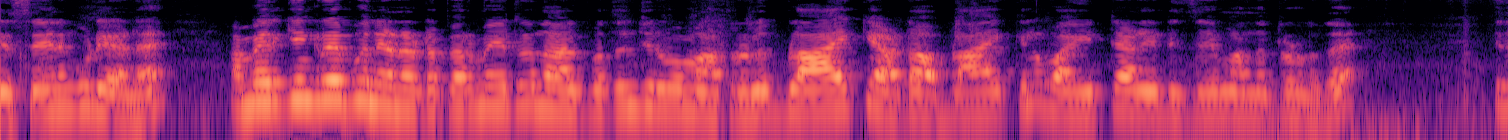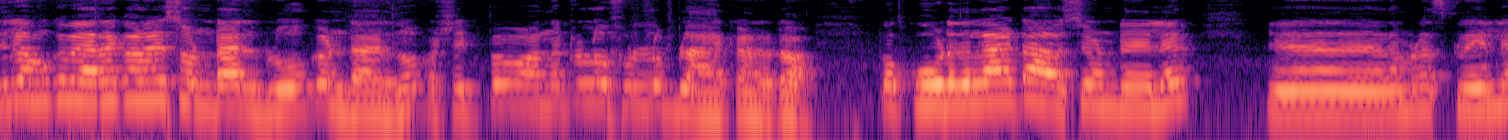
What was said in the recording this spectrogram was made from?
ഡിസൈനും കൂടിയാണ്. അമേരിക്കൻ ക്രേപ്പ് തന്നെയാണ് കേട്ടോ. പെർ മീറ്റർ നാൽപ്പത്തഞ്ച് രൂപ മാത്രമേ ഉള്ളൂ. ബ്ലാക്ക് ആട്ടോ ബ്ലാക്കിൽ വൈറ്റ് ആണ് ഈ ഡിസൈൻ വന്നിട്ടുള്ളത്. ഇതിൽ നമുക്ക് വേറെ കളേഴ്സ് ഉണ്ടായിരുന്നു. ബ്ലൂ ഒക്കെ ഉണ്ടായിരുന്നു. പക്ഷെ ഇപ്പോൾ വന്നിട്ടുള്ളത് ഫുള്ള് ബ്ലാക്ക് ആണ് കേട്ടോ. ഇപ്പോൾ കൂടുതലായിട്ട് ആവശ്യമുണ്ടെങ്കിൽ നമ്മുടെ സ്ക്രീനിൽ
